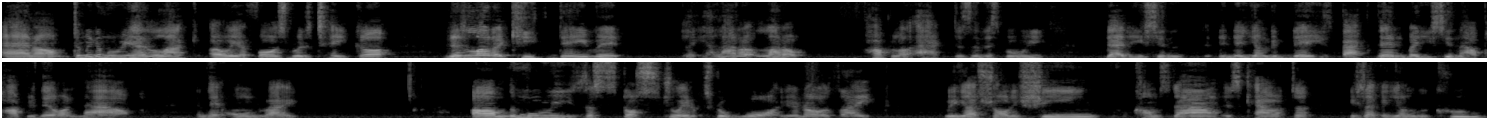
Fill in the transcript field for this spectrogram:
And um, to me, the movie has a lot. Oh yeah, Forest Whitaker. There's a lot of Keith David, like a lot of a lot of popular actors in this movie that you see in, in their younger days back then, but you see how popular they are now in their own right. Um, the movie just goes straight up to the war. You know, it's like we got Charlie Sheen who comes down. His character, he's like a young recruit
